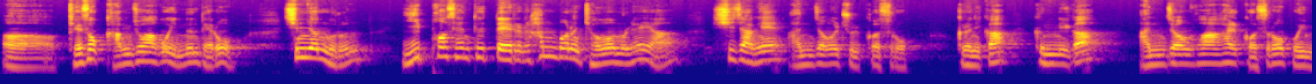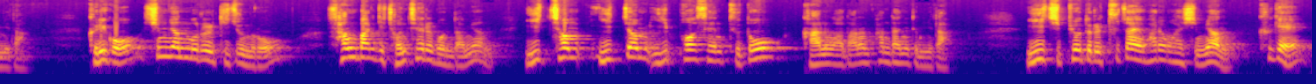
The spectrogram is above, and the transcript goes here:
어, 계속 강조하고 있는 대로 10년물은 2%대를 한 번은 경험을 해야 시장에 안정을 줄 것으로 그러니까 금리가 안정화할 것으로 보입니다. 그리고 10년물을 기준으로 상반기 전체를 본다면 2.2%도 가능하다는 판단이 듭니다. 이 지표들을 투자에 활용하시면 크게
